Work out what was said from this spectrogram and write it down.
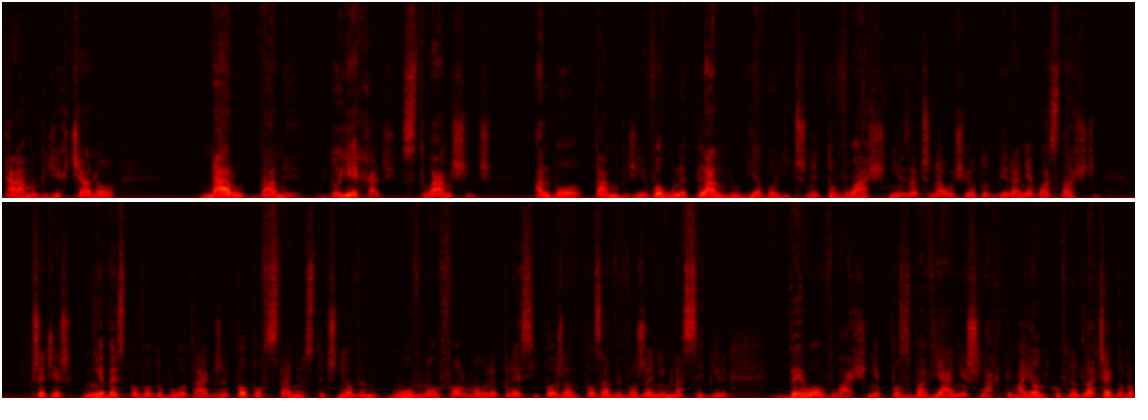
tam, gdzie chciano naród dany dojechać, stłamsić, albo tam, gdzie w ogóle plan był diaboliczny, to właśnie zaczynało się od odbierania własności. Przecież nie bez powodu było tak, że po powstaniu styczniowym główną formą represji poza, poza wywożeniem na Sybir było właśnie pozbawianie szlachty majątków. No dlaczego? No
